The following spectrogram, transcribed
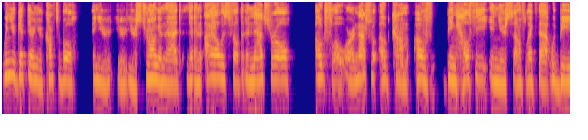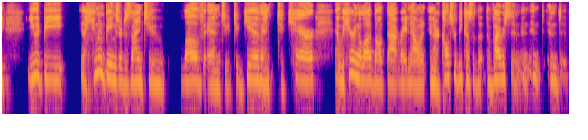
when you get there and you're comfortable and you're you're you're strong in that then i always felt that a natural outflow or a natural outcome of being healthy in yourself like that would be you would be you know, human beings are designed to love and to, to give and to care. And we're hearing a lot about that right now in, in our culture because of the, the virus and, and, and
